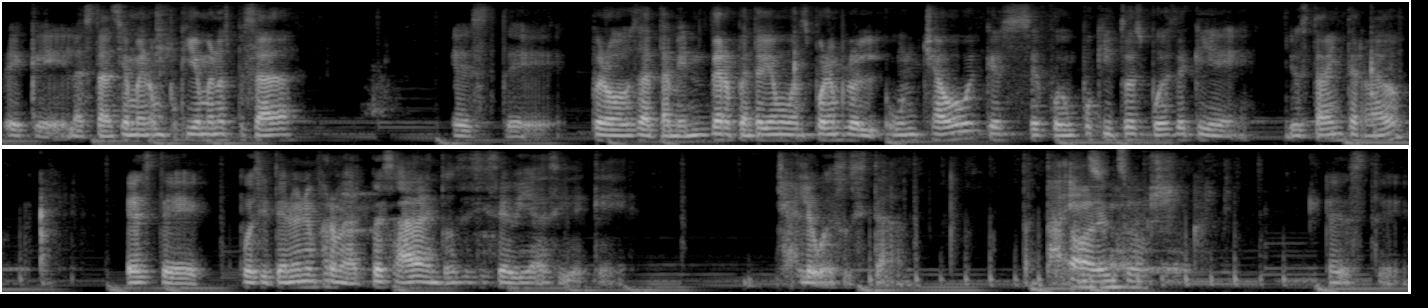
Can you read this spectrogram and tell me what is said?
de que la estancia un poquillo menos pesada. Este, pero, o sea, también de repente había momentos, por ejemplo, un chavo, güey, que se fue un poquito después de que yo estaba internado. Este, pues sí tenía una enfermedad pesada, entonces sí se veía así de que, chale, güey, eso sí está, está, está Estaba denso". denso. Este.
